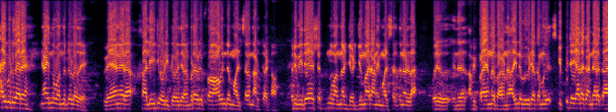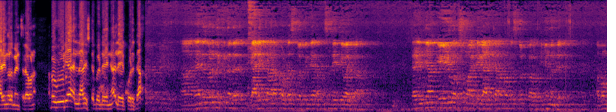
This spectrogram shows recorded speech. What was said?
ഹായ് കൂട്ടുകാരെ. ഞാൻ ഇന്ന് വന്നിട്ടുള്ളത് വേങ്ങര ഖലീജ് ഓഡിറ്റോറിയത്തിലാണ്. ഇവിടെ ഒരു പ്രാവിന്റെ മത്സരം നടക്കുക കേട്ടോ. ഒരു വിദേശത്ത് നിന്ന് വന്ന ജഡ്ജിമാരാണ് ഈ മത്സരത്തിനുള്ള ഒരു അഭിപ്രായങ്ങൾ പറയുന്നത്. അതിന്റെ വീഡിയോ നമുക്ക് സ്കിപ്പ് ചെയ്യാതെ കണ്ടാൽ കാര്യങ്ങൾ മനസ്സിലാവണം. അപ്പൊ വീഡിയോ എല്ലാവരും ഇഷ്ടപ്പെട്ടു കഴിഞ്ഞാൽ ലൈക്ക് കൊടുക്കുക. നിൽക്കുന്നത് കഴിഞ്ഞ ഏഴ് വർഷമായിട്ട് ഗാലിക്കാന ഫോട്ടോസ് ക്ലബ് പ്രവർത്തിക്കുന്നുണ്ട്. അപ്പം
